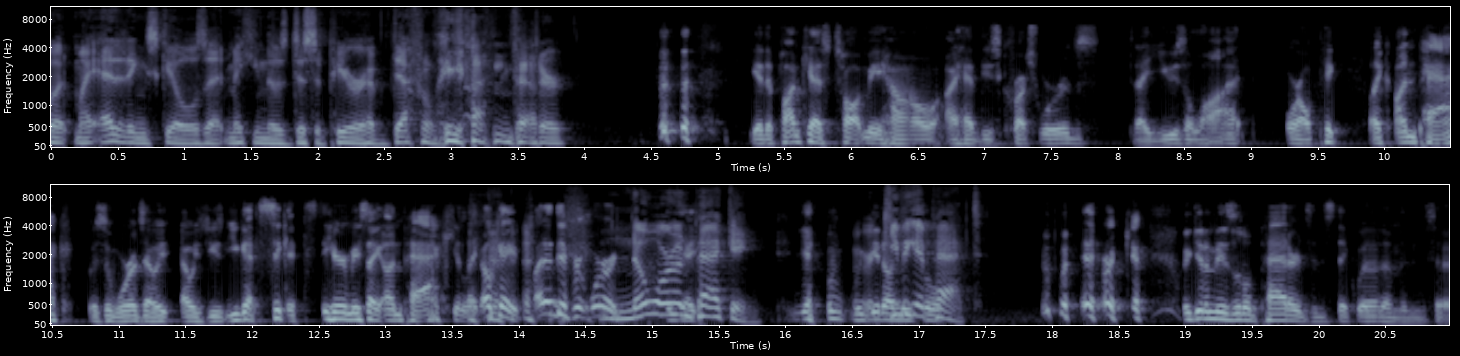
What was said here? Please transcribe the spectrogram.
but my editing skills at making those disappear have definitely gotten better. yeah, the podcast taught me how I have these crutch words that I use a lot, or I'll pick like unpack was the words I was, I was using. You got sick of hearing me say unpack. You're like, okay, find a different word. no more unpacking. Yeah, we get keeping it little, packed. we get them these little patterns and stick with them. And so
